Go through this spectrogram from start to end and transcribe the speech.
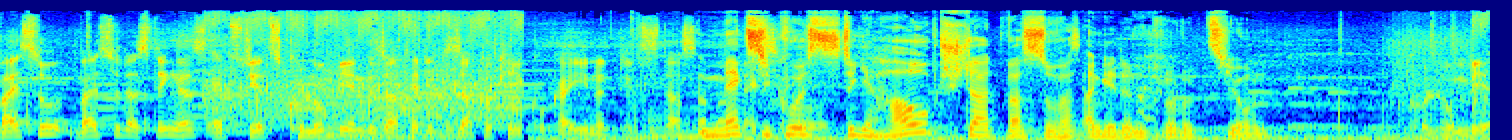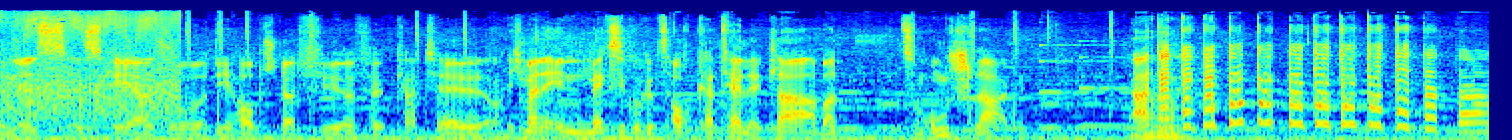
Weißt du, weißt du, das Ding ist, hättest du jetzt Kolumbien gesagt, hätte ich gesagt, okay, Kokain und dies, das. aber Mexiko ist die Hauptstadt, was sowas angeht in Produktion. Kolumbien ist, ist eher so die Hauptstadt für, für Kartell. Ich meine, in Mexiko gibt es auch Kartelle, klar, aber zum Umschlagen. Ah, da, da, da, da, da, da, da, da, da, da, da.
